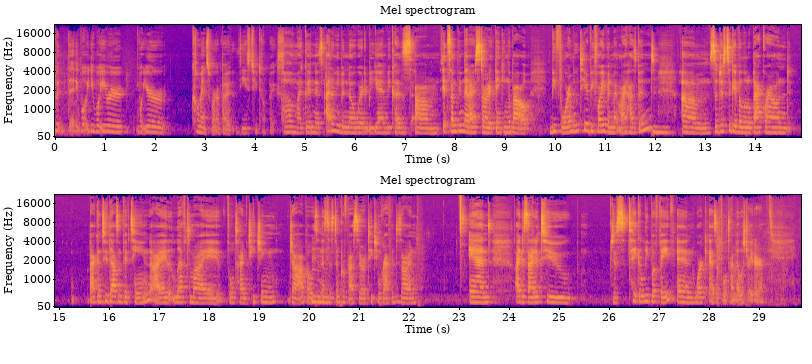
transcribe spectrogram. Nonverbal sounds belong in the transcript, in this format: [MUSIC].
what you what you were what your comments were about these two topics. Oh my goodness. I don't even know where to begin because um, it's something that I started thinking about before I moved here, before I even met my husband. Um, so, just to give a little background, back in 2015, I left my full time teaching job. I was an assistant professor teaching graphic design. And I decided to just take a leap of faith and work as a full time illustrator.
